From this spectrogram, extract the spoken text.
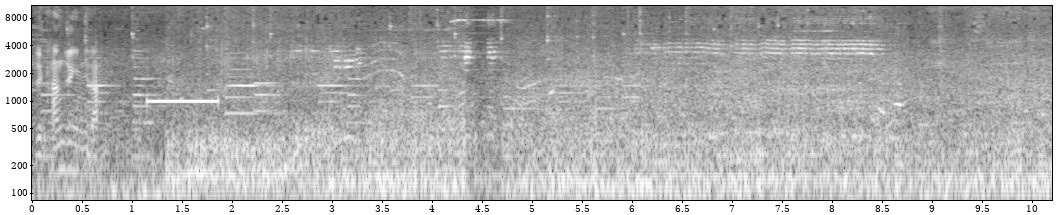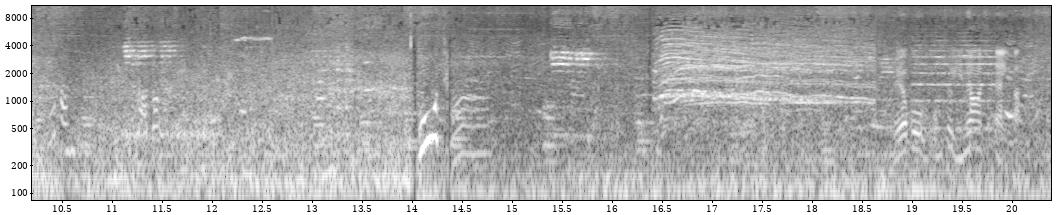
이제 가는 중입니다 내가 뭐 엄청 유명한 식당인가?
